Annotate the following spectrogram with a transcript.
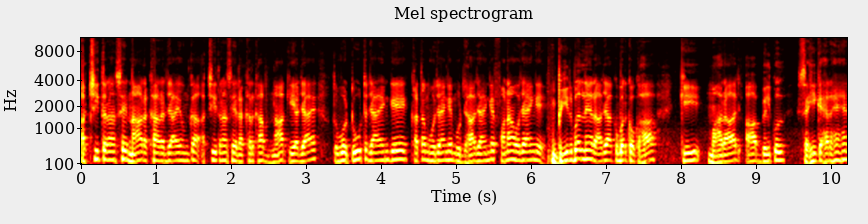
अच्छी तरह से ना रखा जाए, उनका अच्छी तरह से रख रखाव ना किया जाए तो वो टूट जाएँगे, खत्म हो जाएँगे, मुरझा जाएँगे, फना हो जाएँगे। बीरबल ने राजा अकबर को कहा कि महाराज, आप बिल्कुल सही कह रहे हैं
